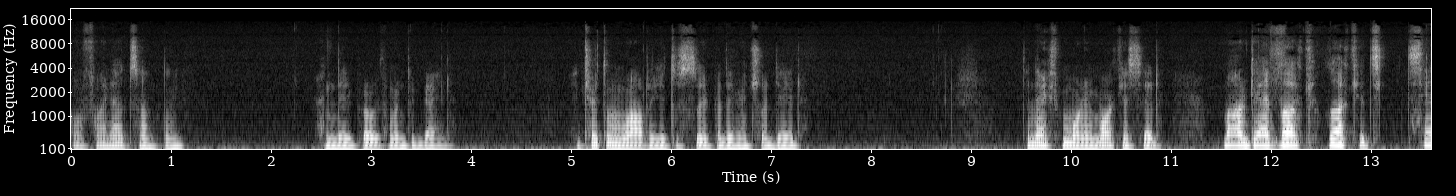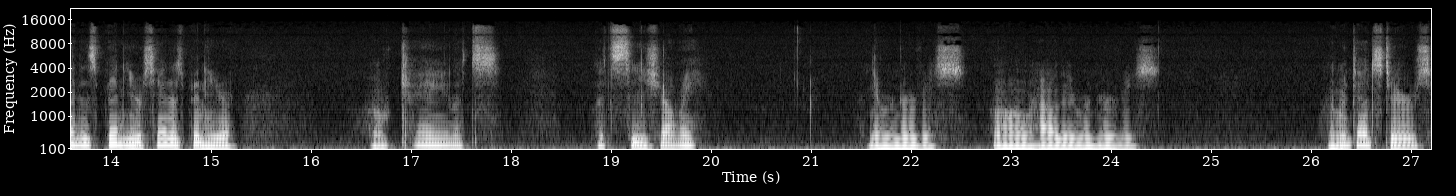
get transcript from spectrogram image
We'll find out something. And they both went to bed. It took them a while to get to sleep, but they eventually did. The next morning, Marcus said, Mom, Dad, look, look, it's Santa's been here, Santa's been here. Okay, let's, let's see, shall we? And they were nervous. Oh, how they were nervous. I went downstairs,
